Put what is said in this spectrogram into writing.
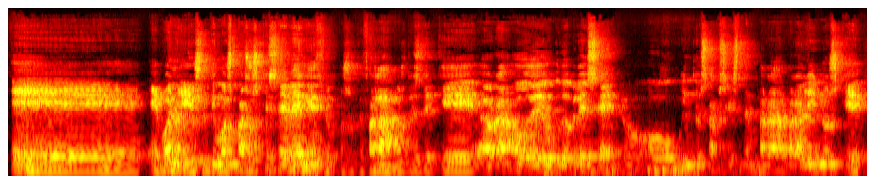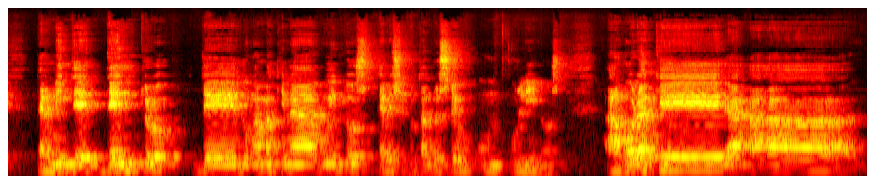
E, e, bueno, e os últimos pasos que se ven é pues, o que falamos, desde que ahora o de WSL, o, o Windows App System para, para Linux, que permite dentro de, dunha máquina Windows ter executándose un, un Linux. Agora que a, a,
